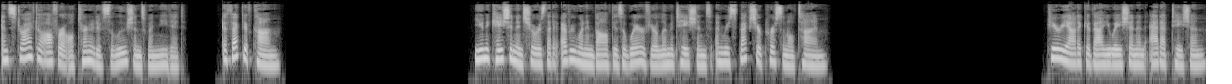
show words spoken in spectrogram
and strive to offer alternative solutions when needed. Effective com. Unication ensures that everyone involved is aware of your limitations and respects your personal time. Periodic evaluation and adaptation.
